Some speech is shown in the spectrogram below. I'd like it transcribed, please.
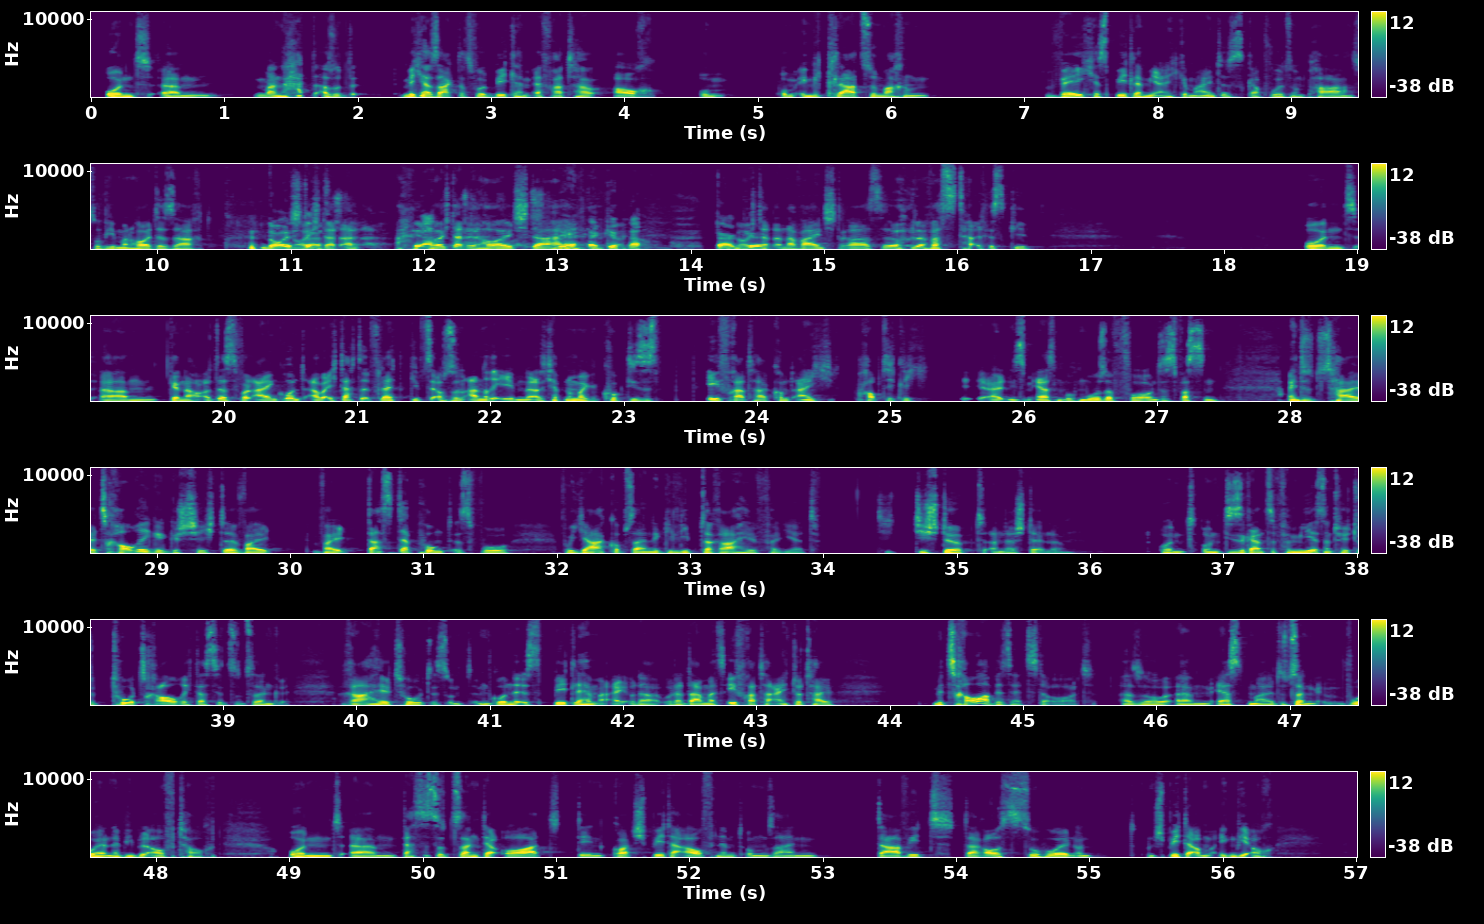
und ähm, man hat, also Micha sagt das wohl Bethlehem Ephrata auch, um, um irgendwie klar zu machen, welches Bethlehem hier eigentlich gemeint ist. Es gab wohl so ein paar, so wie man heute sagt. Neustadt. Neustadt, an, ja. Neustadt in Holstein. Ja, genau. Danke. Neustadt an der Weinstraße oder was es da alles gibt. Und ähm, genau, also das ist wohl ein Grund, aber ich dachte, vielleicht gibt es ja auch so eine andere Ebene. Also ich habe nochmal geguckt, dieses Ephrata kommt eigentlich hauptsächlich halt in diesem ersten Buch Mose vor und das ist was ein, eine total traurige Geschichte, weil, weil das der Punkt ist, wo, wo Jakob seine geliebte Rahel verliert. Die, die stirbt an der Stelle. Und, und diese ganze Familie ist natürlich tot traurig, dass jetzt sozusagen Rahel tot ist. Und im Grunde ist Bethlehem oder, oder damals Ephrata eigentlich total mit Trauer besetzter Ort. Also ähm, erstmal sozusagen, wo er in der Bibel auftaucht. Und ähm, das ist sozusagen der Ort, den Gott später aufnimmt, um seinen David daraus zu holen und, und später um irgendwie auch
